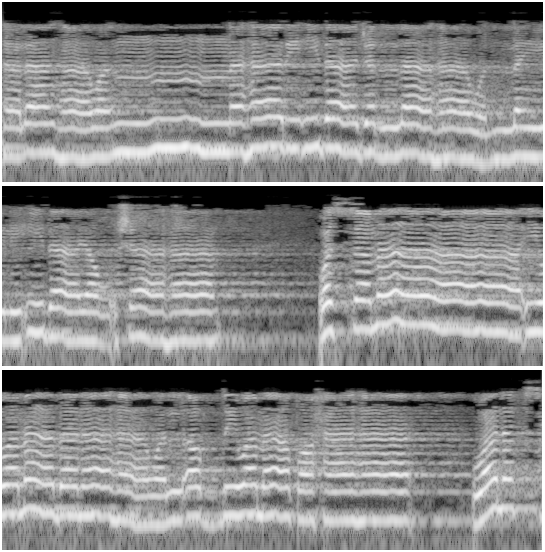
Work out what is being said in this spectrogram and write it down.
تلاها والنهار إذا جلاها والليل إذا يغشاها والسماء وما بناها والأرض وما طحاها ونفس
